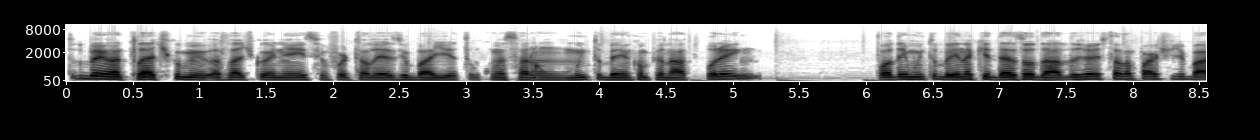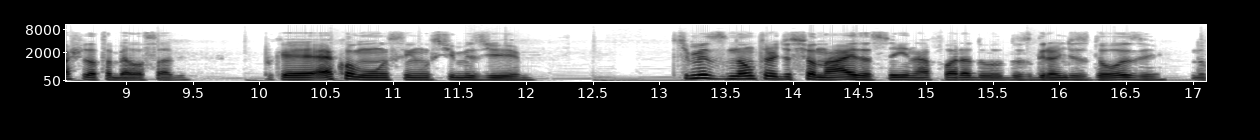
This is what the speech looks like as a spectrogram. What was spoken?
tudo bem, o Atlético, o Atlético Goianiense, o Fortaleza e o Bahia tão, começaram muito bem o campeonato, porém podem muito bem daqui 10 rodadas já estar na parte de baixo da tabela, sabe? Porque é comum, assim, os times de times não tradicionais, assim, né? Fora do, dos grandes 12 do,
